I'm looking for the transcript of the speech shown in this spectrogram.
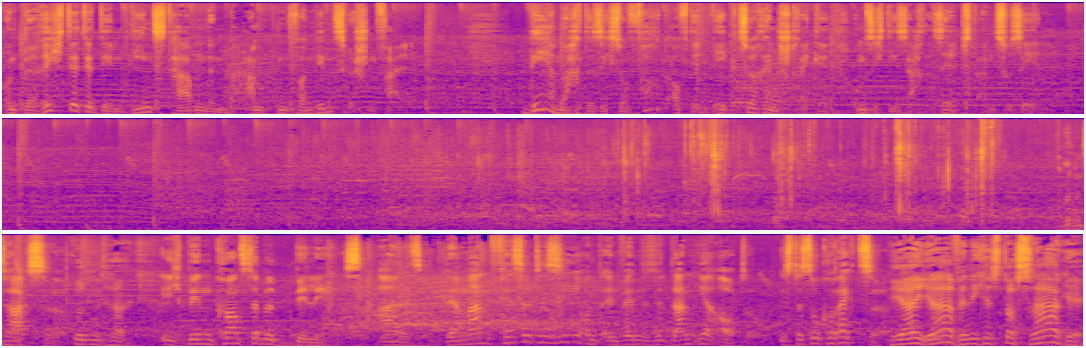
und berichtete dem diensthabenden Beamten von dem Zwischenfall. Der machte sich sofort auf den Weg zur Rennstrecke, um sich die Sache selbst anzusehen. Guten Tag, Sir. Guten Tag. Ich bin Constable Billings. Also, der Mann fesselte Sie und entwendete dann Ihr Auto. Ist das so korrekt, Sir? Ja, ja, wenn ich es doch sage.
